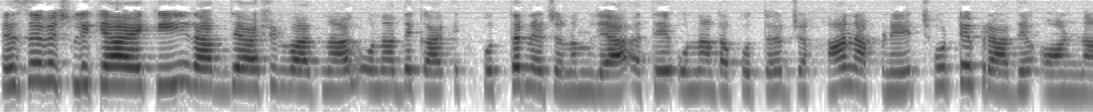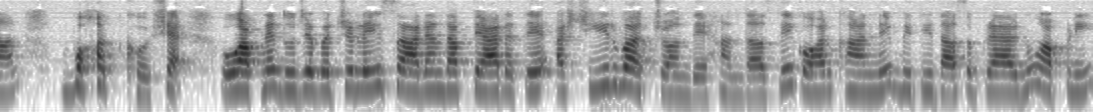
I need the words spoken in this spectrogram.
ਇਸ ਦੇ ਵਿੱਚ ਲਿਖਿਆ ਹੈ ਕਿ ਰੱਬ ਦੇ ਆਸ਼ੀਰਵਾਦ ਨਾਲ ਉਹਨਾਂ ਦੇ ਘਰ ਇੱਕ ਪੁੱਤਰ ਨੇ ਜਨਮ ਲਿਆ ਅਤੇ ਉਹਨਾਂ ਦਾ ਪੁੱਤਰ ਜਹਾਨ ਆਪਣੇ ਛੋਟੇ ਭਰਾ ਦੇ ਆਉਣ ਨਾਲ ਬਹੁਤ ਖੁਸ਼ ਹੈ। ਉਹ ਆਪਣੇ ਦੂਜੇ ਬੱਚੇ ਲਈ ਸਾਰਿਆਂ ਦਾ ਪਿਆਰ ਅਤੇ ਆਸ਼ੀਰਵਾਦ ਚਾਹੁੰਦੇ ਹਨ। ਦੱਸਦੇ ਗੌਹਰ ਖਾਨ ਨੇ ਬੀਤੀ 10 ਅਪ੍ਰੈਲ ਨੂੰ ਆਪਣੀ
